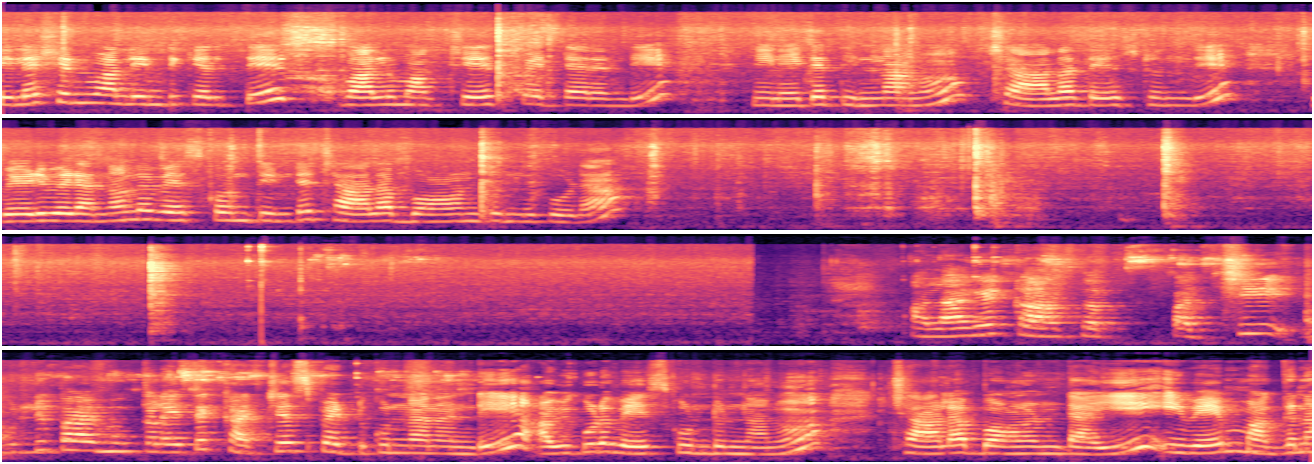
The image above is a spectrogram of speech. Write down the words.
రిలేషన్ వాళ్ళ ఇంటికి వెళ్తే వాళ్ళు మాకు చేసి పెట్టారండి. నేనైతే తిన్నాను చాలా టేస్ట్ ఉంది. వేడి వేడి అన్నంలో వేసుకొని తింటే చాలా బాగుంటుంది కూడా. అలాగే కాస్త పచ్చి ఉల్లిపాయ ముక్కలు అయితే కట్ చేసి పెట్టుకున్నానండి. అవి కూడా వేసుకుంటున్నాను. చాలా బాగుంటాయి. ఇవేం మగ్గన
